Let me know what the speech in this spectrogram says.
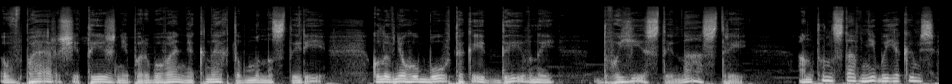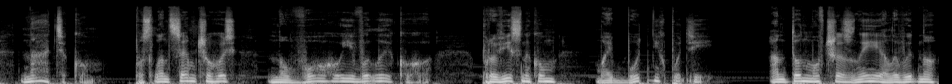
в перші тижні перебування кнехта в монастирі, коли в нього був такий дивний, двоїстий настрій, Антон став ніби якимсь натяком, посланцем чогось нового і великого, провісником майбутніх подій. Антон мовчазний, але, видно,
